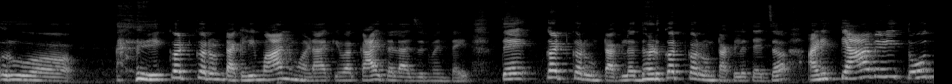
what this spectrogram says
रु हे कट करून टाकली मान म्हणा किंवा काय त्याला अजून म्हणता येईल. ते कट करून टाकलं धडकट करून टाकलं त्याचं. आणि त्यावेळी दोन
